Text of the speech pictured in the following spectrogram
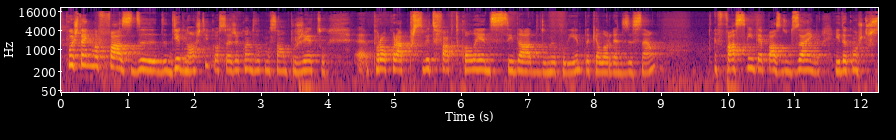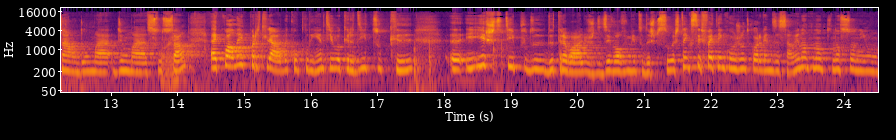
Depois tenho uma fase de, de, diagnóstico, ou seja, quando vou começar um projeto, uh, procurar perceber de facto qual é a necessidade do meu cliente, daquela organização. A fase seguinte é a fase do desenho e da construção de uma, de uma solução, a qual é partilhada com o cliente. Eu acredito que uh, este tipo de, de, trabalhos de desenvolvimento das pessoas tem que ser feito em conjunto com a organização. Eu não, não, não sou nenhum,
